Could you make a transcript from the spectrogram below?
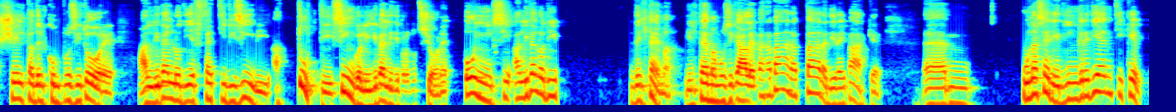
scelta del compositore, a livello di effetti visivi, a tutti i singoli livelli di produzione, ogni, si- a livello di, del tema, il tema musicale para para para di Ray Parker, ehm, una serie di ingredienti che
